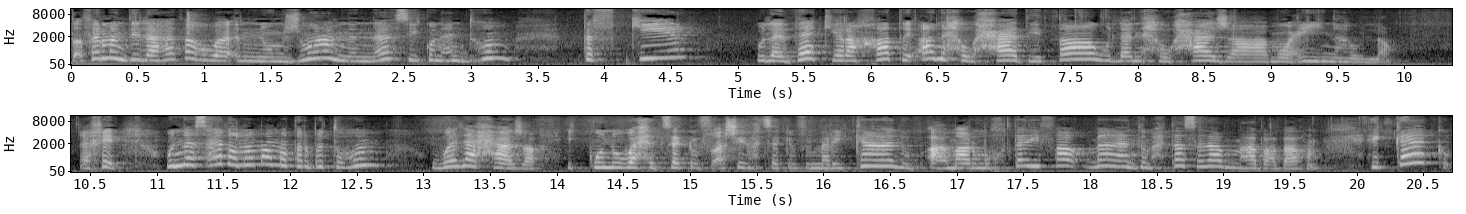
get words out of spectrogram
تأثير مانديلا هذا هو إنه مجموعة من الناس يكون عندهم تفكير ولا ذاكرة خاطئة نحو حادثة ولا نحو حاجة معينة ولا. أخي. والناس هذا ما ما تربطهم ولا حاجة. يكونوا واحد ساكن في أشين واحد ساكن في الأمريكان وبأعمار مختلفة ما عندهم حتى سلام مع بعضهم. هكاك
